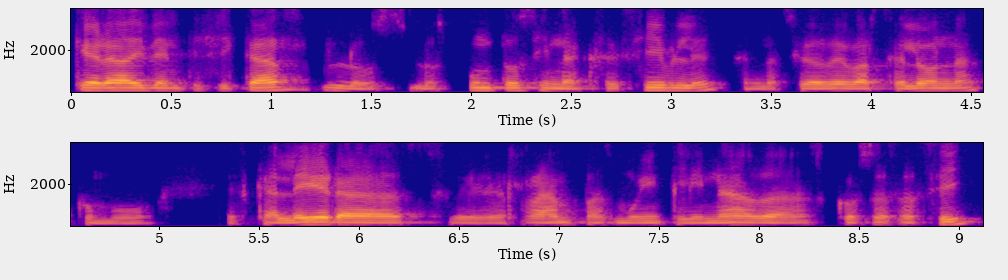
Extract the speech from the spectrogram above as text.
que era identificar los, los puntos inaccesibles en la ciudad de Barcelona, como escaleras, eh, rampas muy inclinadas, cosas así,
